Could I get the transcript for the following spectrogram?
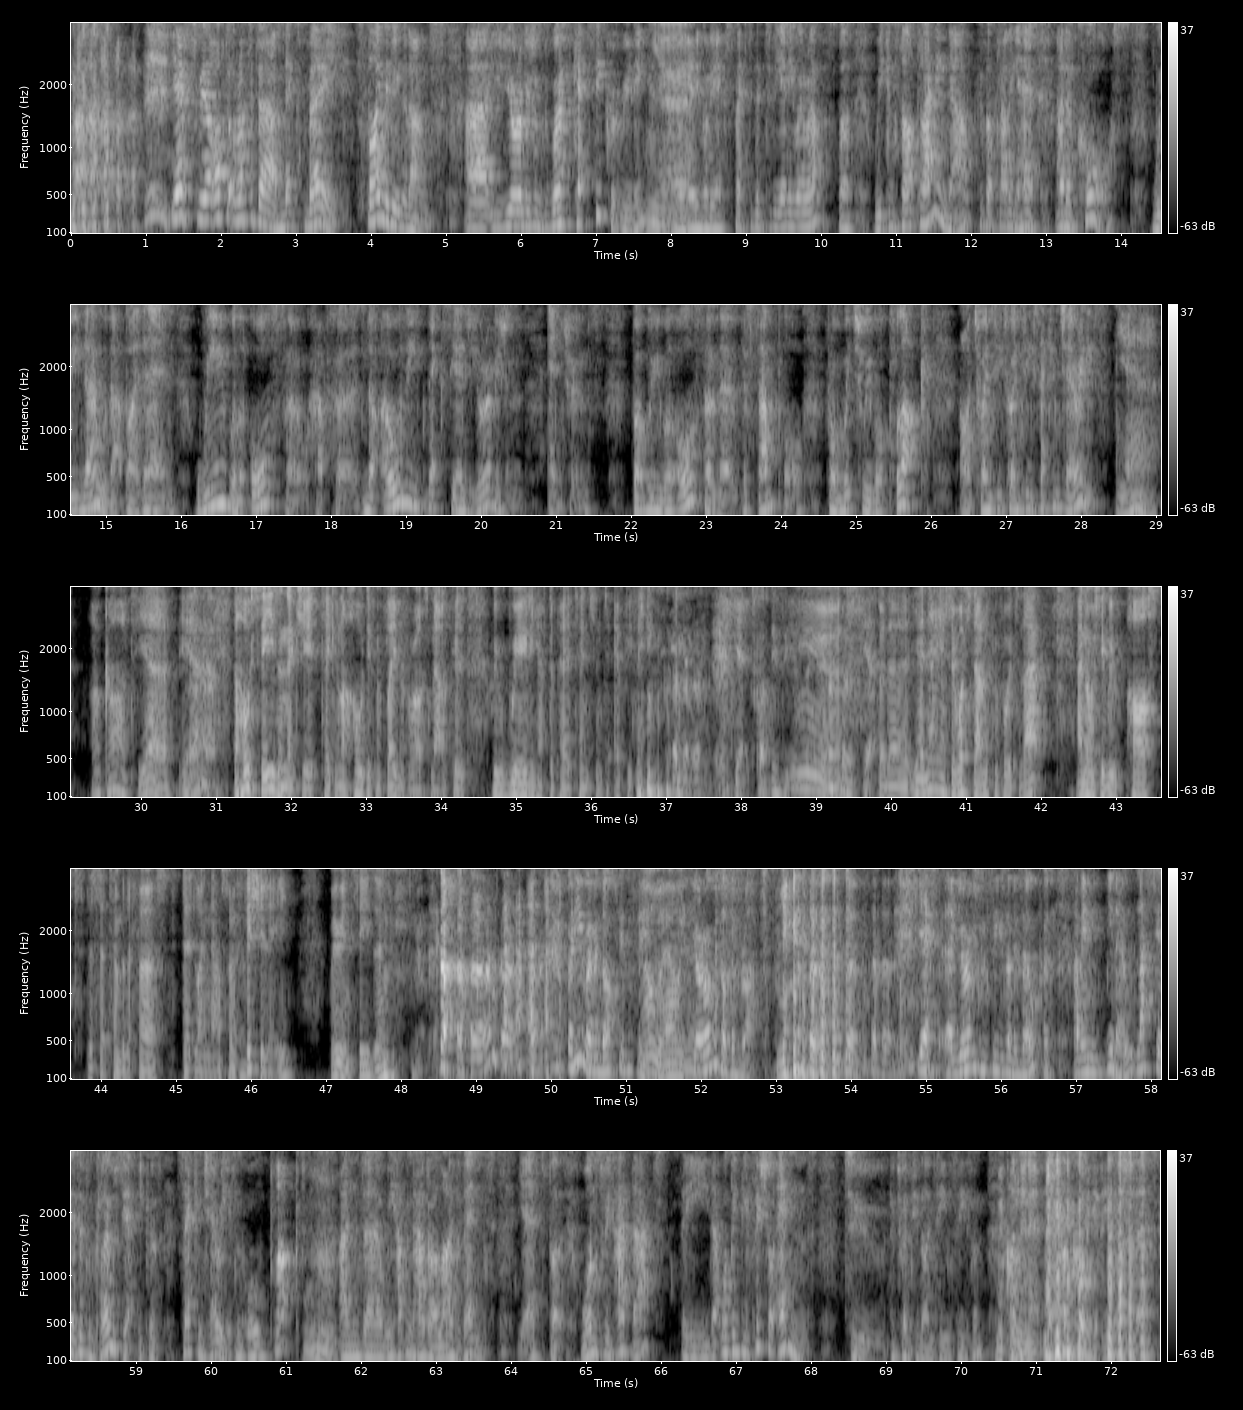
Yes, we are off to Rotterdam next May. It's finally been announced. Uh, Eurovision's worst kept secret, really. Yeah. I don't think anybody expected it to be anywhere else, but we can start planning now. We can start planning ahead. And of course, we know that by then we will also have heard not only next year's Eurovision entrance, but we will also know the sample from which we will pluck our 2020 second cherries. Yeah. Oh, God, yeah. Yeah. The whole season next year is taking on a whole different flavour for us now because we really have to pay attention to everything. Yeah, it's quite busy, isn't it? yeah. Yeah. But uh, yeah, no, yeah, so Rotterdam, looking forward to that. And obviously, we've passed the September the 1st deadline now. So officially, we're in season. when are you ever not in season? Oh, well, yeah. You're always on the rut. yes, uh, Eurovision season is open. I mean, you know, last year's isn't closed yet because Second Cherry isn't all plucked. Mm. And uh, we haven't had our live event yet. But once we've had that, the that will be the official end to the 2019 season. We're calling it. Yeah, I'm calling it the official end.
